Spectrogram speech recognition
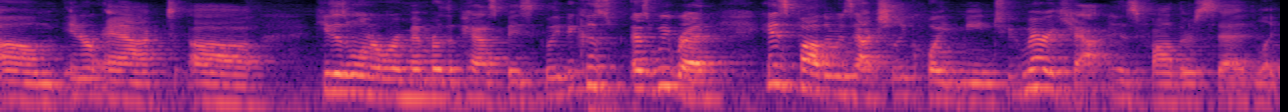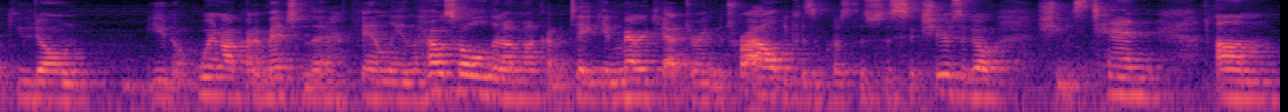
um, interact. Uh, he doesn't want to remember the past, basically, because as we read, his father was actually quite mean to Merricat. His father said, like, you don't you know, we're not going to mention the family in the household, and I'm not going to take in Merricat during the trial because, of course, this was six years ago. She was 10. Um,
